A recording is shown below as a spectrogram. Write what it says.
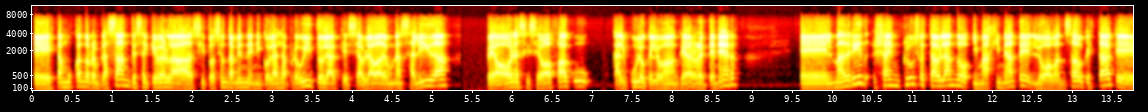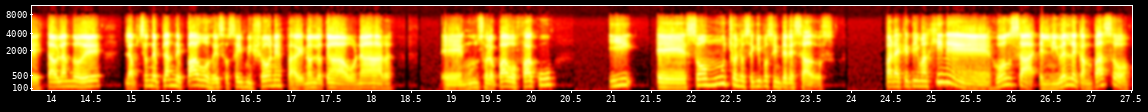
Eh, están buscando reemplazantes. Hay que ver la situación también de Nicolás Laprovítola, que se hablaba de una salida, pero ahora si se va a Facu, calculo que lo van a querer retener. Eh, el Madrid ya incluso está hablando, imagínate lo avanzado que está, que está hablando de la opción de plan de pagos de esos 6 millones para que no lo tenga que abonar eh, en un solo pago Facu. Y son muchos los equipos interesados para que te imagines, Gonza, el nivel de Campaso,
